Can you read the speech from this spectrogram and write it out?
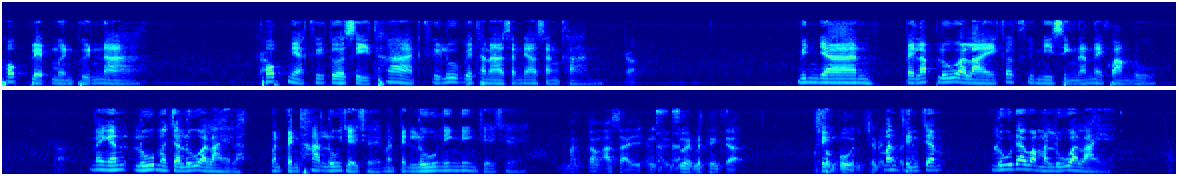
พบเปรียบเหมือนผืนนาครับพบเนี่ยคือตัวสี่ธาตุคือรูปเวทนาสัญญาสังขารครับวิญญาณไปรับรู้อะไรก็คือมีสิ่งนั้นในความรู้ครับไม่งั้นรู้มันจะรู้อะไรล่ะ มันเป็นธาตุรู้เฉยๆ มันเป็นรู้นิ่งๆเฉยมันต้องอาศัยอย่างอื่นด้วยมันถึงจะถึงสมบูรณ์ใช่ไหมคๆรับมันถึงจะ รู้ได้ว่ามันรู้อะไรครับ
